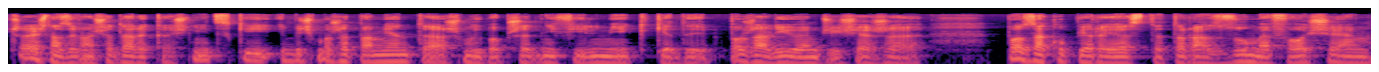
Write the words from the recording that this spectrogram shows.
Cześć, nazywam się Darek Kraśnicki i być może pamiętasz mój poprzedni filmik, kiedy pożaliłem Ci się, że po zakupie rejestratora Zoom F8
